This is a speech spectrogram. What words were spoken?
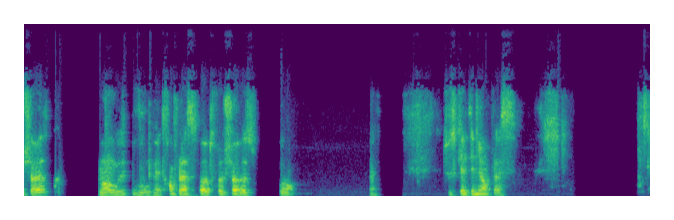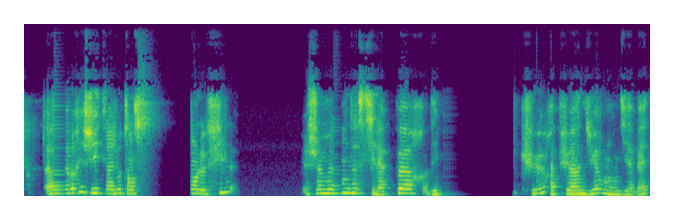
choses. Comment vous, vous mettre en place autre chose pour tout ce qui a été mis en place? Euh, Brigitte ajoute en le fil. Je me demande si la peur des piqûres a pu induire mon diabète.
